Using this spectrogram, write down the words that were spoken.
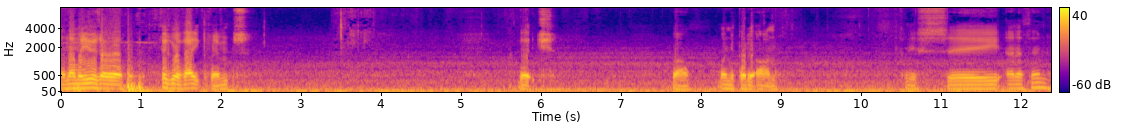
And then we use our figure of eight crimps, which, well, when you put it on, can you see anything?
